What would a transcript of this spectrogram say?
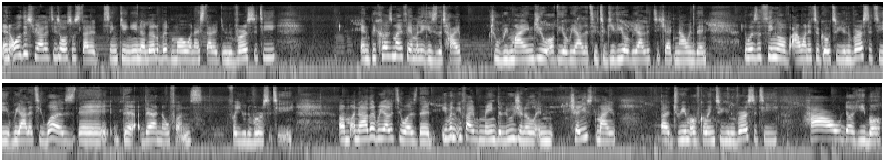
and all these realities also started sinking in a little bit more when I started university. And because my family is the type to remind you of your reality, to give you a reality check now and then, it was a thing of I wanted to go to university. Reality was there there there are no funds for university. Um, another reality was that even if I remained delusional and chased my uh, dream of going to university, how the hiba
